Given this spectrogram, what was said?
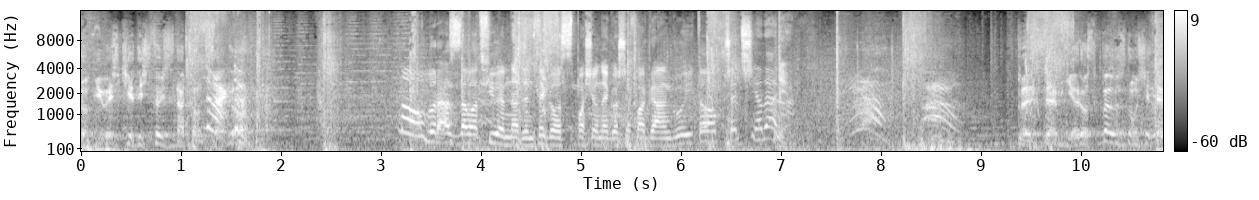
zrobiłeś kiedyś coś znaczącego? No, raz załatwiłem nadętego, spasionego szefa gangu i to przed śniadaniem. Beze mnie rozpełzną się te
